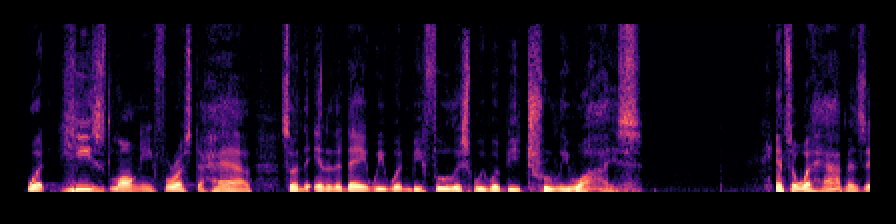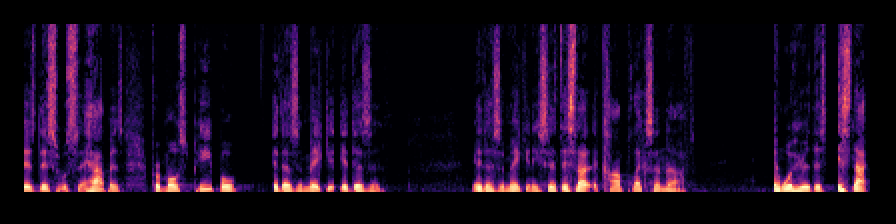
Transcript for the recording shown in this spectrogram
what He's longing for us to have. So, at the end of the day, we wouldn't be foolish, we would be truly wise. And so, what happens is this happens for most people, it doesn't make it, it doesn't it doesn't make any sense. It's not complex enough. And we'll hear this it's not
